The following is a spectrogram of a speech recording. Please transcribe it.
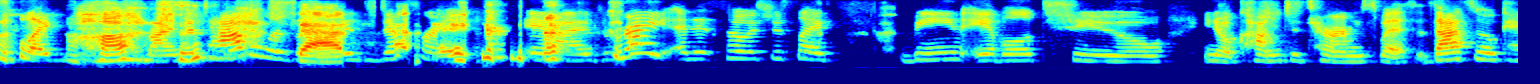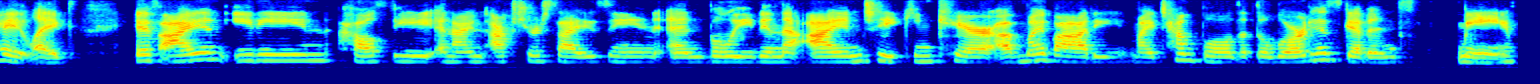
like uh-huh. my metabolism is different. And right and it so it's just like being able to you know come to terms with that's okay like if I am eating healthy and I'm exercising and believing that I am taking care of my body, my temple that the Lord has given me,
